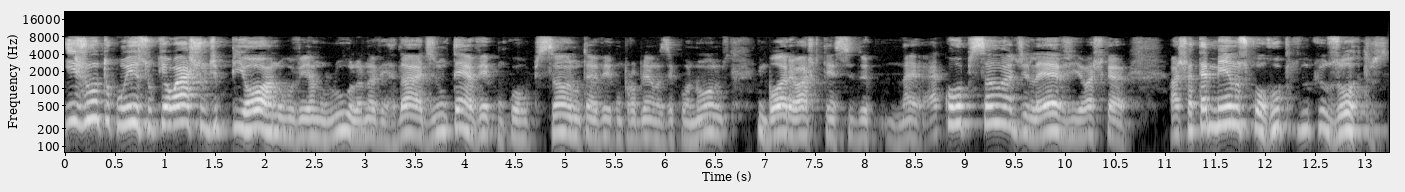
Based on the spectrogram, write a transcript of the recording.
E junto com isso, o que eu acho de pior no governo Lula, na verdade, não tem a ver com corrupção, não tem a ver com problemas econômicos, embora eu acho que tenha sido. Né, a corrupção é de leve, eu acho que é acho até menos corrupto do que os outros,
